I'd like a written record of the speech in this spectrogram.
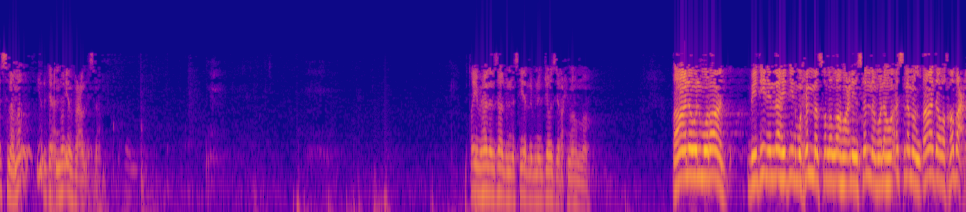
أسلم يرجى أنه ينفع الإسلام. طيب هذا زاد المسير لابن الجوزي رحمه الله. قال والمراد بدين الله دين محمد صلى الله عليه وسلم وله أسلم قاد وخضع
